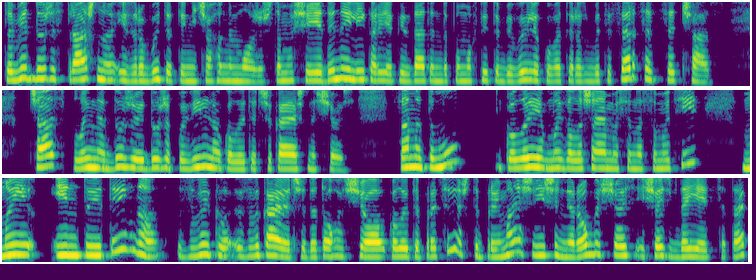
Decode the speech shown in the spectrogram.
тобі дуже страшно і зробити ти нічого не можеш, тому що єдиний лікар, який здатен допомогти тобі вилікувати, розбити серце, це час. Час плине дуже і дуже повільно, коли ти чекаєш на щось. Саме тому, коли ми залишаємося на самоті, ми інтуїтивно, звикаючи до того, що коли ти працюєш, ти приймаєш рішення, робиш щось і щось вдається. так?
